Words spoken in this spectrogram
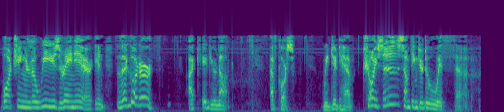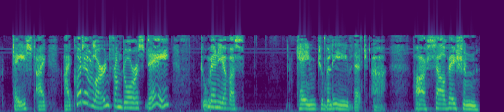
watching Luise Rainer in The Good Earth. I kid you not. Of course, we did have choices, something to do with uh, taste. I I could have learned from Doris Day. Too many of us came to believe that uh, our salvation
